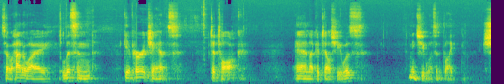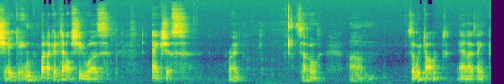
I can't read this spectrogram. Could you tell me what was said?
So, how do I listen, give her a chance to talk? And I could tell she was, I mean, she wasn't like shaking, but I could tell she was anxious, right? So, um, so we talked, and I think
